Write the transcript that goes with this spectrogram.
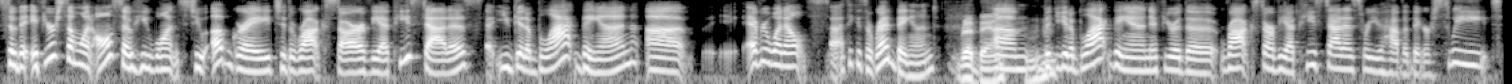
so that if you're someone also who wants to upgrade to the Rockstar VIP status, you get a black band. Uh, everyone else, I think it's a red band. Red band. Um, Mhm. But you get a black band if you're the rock star VIP status, where you have a bigger suite,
